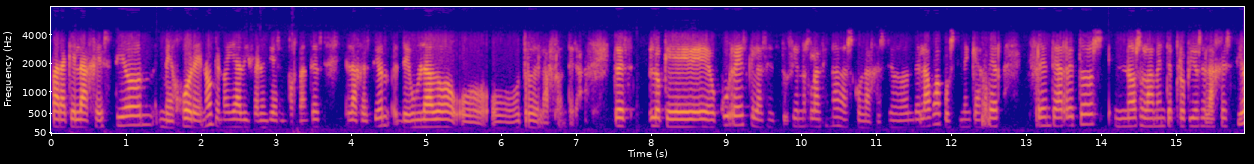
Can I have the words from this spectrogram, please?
para que la gestión mejore, ¿no? Que no haya diferencias importantes en la gestión de un lado o, otro de la frontera. Entonces, lo que ocurre es que las instituciones relacionadas con la gestión del agua pues tienen que hacer frente a retos no solamente propios de la gestión,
